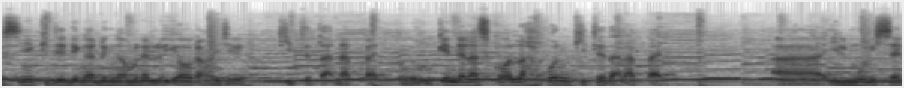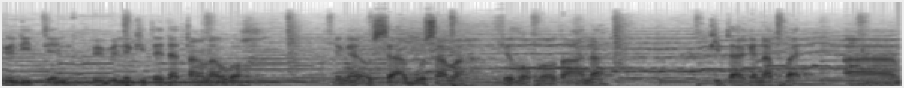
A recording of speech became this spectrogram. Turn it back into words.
biasanya kita dengar-dengar melalui orang je. Kita tak dapat. Mungkin dalam sekolah pun kita tak dapat uh, ilmu ni secara detail. Tapi bila kita datang daurah dengan Ustaz Abu Samah Fidhullah Ta'ala kita akan dapat uh,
